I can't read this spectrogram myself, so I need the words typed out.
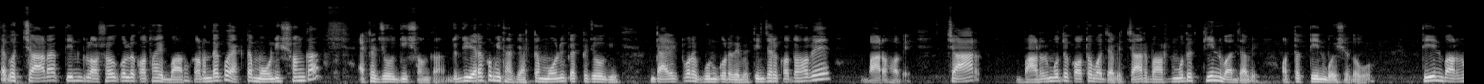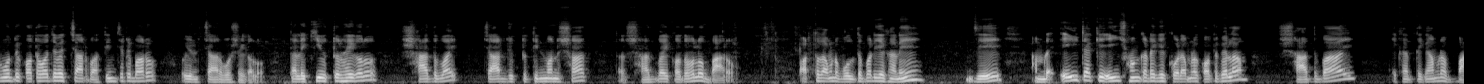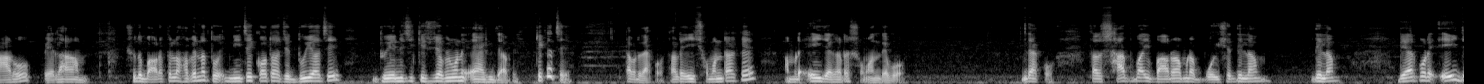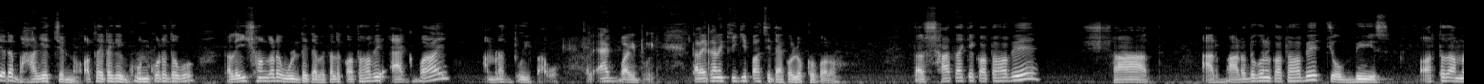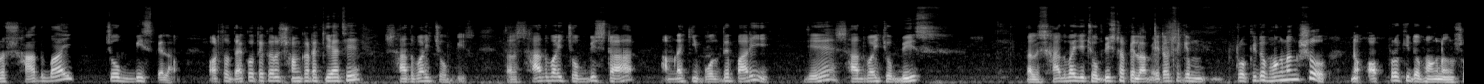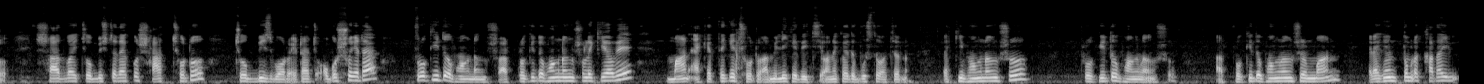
দেখো, চার আর তিন লসাগু করলে কত হয়? বারো। কারণ দেখো, একটা মৌলিক সংখ্যা, একটা যৌগিক সংখ্যা। যদি এরকমই থাকে, একটা মৌলিক, একটা যৌগিক ডাইরেক্ট পরে গুণ করে দেবে। তিন চারে কত হবে? বারো হবে। চার বারোর মধ্যে কতবার যাবে চার বারোর মধ্যে তিনবার যাবে অর্থাৎ তিন বসে দেবো। তিন বারোর মধ্যে কতবার যাবে চারবার তিন চারে বারো, ওই জন্য চার বসে গেল। তাহলে কি উত্তর হয়ে গেল? সাত বাই চার যুক্ত তিন মানে সাত তার সাত বাই কত হলো? বারো। অর্থাৎ আমরা বলতে পারি এখানে যে আমরা এইটাকে, এই সংখ্যাটাকে করে আমরা কত পেলাম? সাত বাই এখান থেকে আমরা বারো পেলাম। শুধু বারো পেলে হবে না তো? নিচে কত আছে? দুই আছে। দুইয়ের নিচে কিছু যাবে মানে এক যাবে। ঠিক আছে? তারপরে দেখো, তাহলে এই সমানটাকে আমরা এই জায়গাটা সমান দেব। দেখো, তাহলে সাত বাই বারো আমরা বইসে দিলাম দিলাম। দেওয়ার পরে এই যেটা ভাগের চিহ্ন, অর্থাৎ এটাকে গুণ করে দেবো, তাহলে এই সংখ্যাটা উল্টে যাবে। তাহলে কত হবে? এক বাই আমরা দুই পাবো। তাহলে এক বাই দুই। তাহলে এখানে কী কী পাচ্ছি? দেখো, লক্ষ্য করো। তাহলে সাত একে কত হবে? সাত। আর বারো দোকানে কত হবে? চব্বিশ। অর্থাৎ আমরা সাত বাই চব্বিশ পেলাম। অর্থাৎ দেখো তো এখানে সংখ্যাটা কী আছে? সাত বাই চব্বিশ। তাহলে সাত বাই চব্বিশটা আমরা কি বলতে পারি? যে সাত বাই চব্বিশ তাহলে সাত বাই যে চব্বিশটা পেলাম, এটা হচ্ছে কি প্রকৃত ভগ্নাংশ না অপ্রকৃত ভগ্নাংশ? সাত বাই চব্বিশটা দেখো, সাত ছোট, চব্বিশ বড়। এটা অবশ্যই এটা প্রকৃত ভগ্নাংশ। আর প্রকৃত ভগ্নাংশ হলে কী হবে? মান একের থেকে ছোট। আমি লিখে দিচ্ছি, অনেকে হয়তো বুঝতে পারছ না। এটা কী ভগ্নাংশ? প্রকৃত ভগ্নাংশ। আর প্রকৃত ভগ্নাংশের মান, এটা কিন্তু তোমরা খাতায়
